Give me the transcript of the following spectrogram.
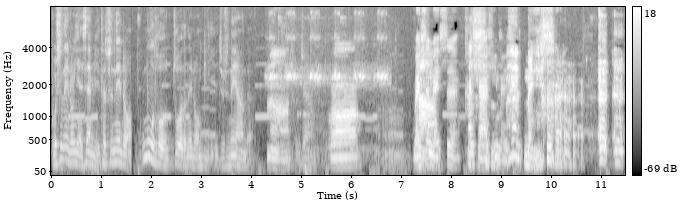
不是那种眼线笔，它是那种木头做的那种笔，就是那样的，嗯，属于这样。哦，没事啊没事，看起来挺没事。没事。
